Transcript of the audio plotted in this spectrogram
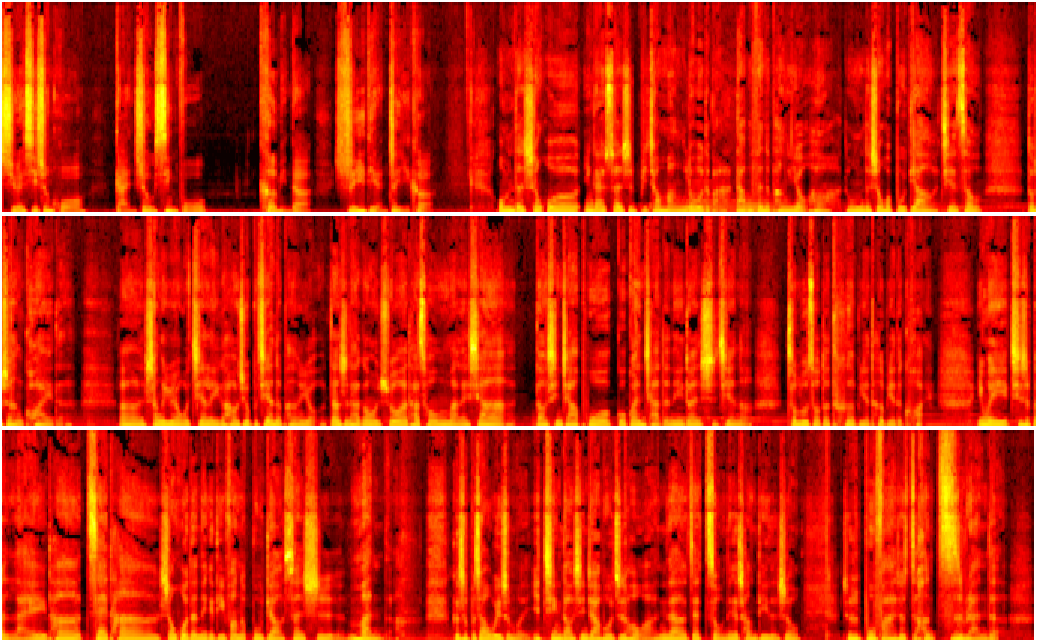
学习生活，感受幸福。克敏的十一点这一刻，我们的生活应该算是比较忙碌的吧？大部分的朋友哈，我们的生活步调节奏都是很快的。呃，上个月我见了一个好久不见的朋友，当时他跟我说，他从马来西亚到新加坡过关卡的那段时间呢，走路走得特别特别的快。因为其实本来他在他生活的那个地方的步调算是慢的，可是不知道为什么一进到新加坡之后啊，你知道在走那个长堤的时候，就是步伐就很自然的、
